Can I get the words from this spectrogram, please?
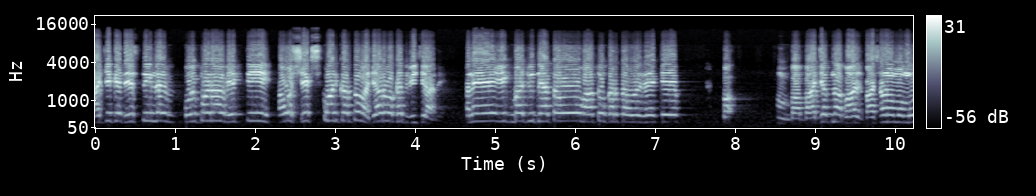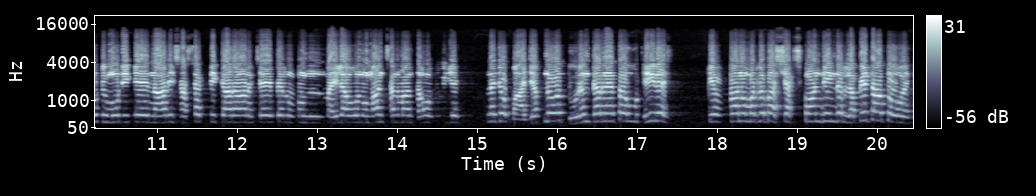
રાજ્ય કે દેશની અંદર કોઈ પણ વ્યક્તિ, આવો સેક્સ કોણ કરતો હજાર વખત વિચારે. અને એક બાજુ નેતાઓ વાતો કરતા હોય છે કે ભાજપના ભાષણોમાં મોટી મોટી કે નારી સશક્તિકરણ છે, પેલું મહિલાઓનું માન સન્માન થવું જોઈએ. અને જો ભાજપનો ધુરંધર નેતા ઉઠીને કહેવાનો મતલબ આ સેક્સ કોન્ડની અંદર લપેટાતો હોય,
